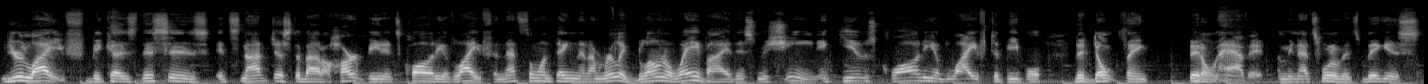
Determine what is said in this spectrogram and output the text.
your life, because this is, it's not just about a heartbeat, it's quality of life. And that's the one thing that I'm really blown away by this machine. It gives quality of life to people that don't think they don't have it. I mean, that's one of its biggest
